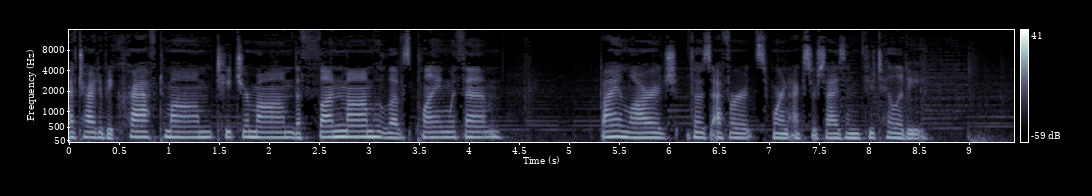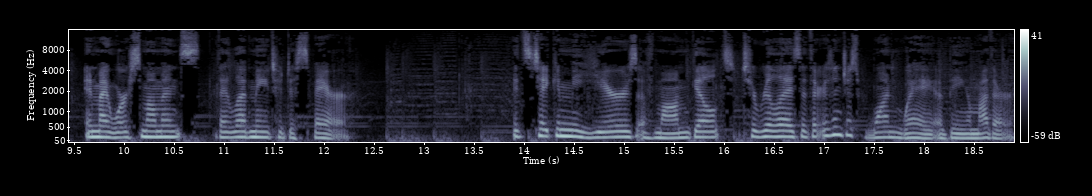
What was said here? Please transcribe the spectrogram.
I've tried to be craft mom, teacher mom, the fun mom who loves playing with them. By and large, those efforts were an exercise in futility. In my worst moments, they led me to despair. It's taken me years of mom guilt to realize that there isn't just one way of being a mother.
